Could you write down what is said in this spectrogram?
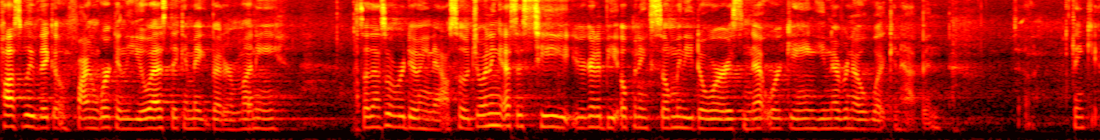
possibly if they can find work in the US, they can make better money. So that's what we're doing now. So joining SST, you're going to be opening so many doors, networking, you never know what can happen. So thank you.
